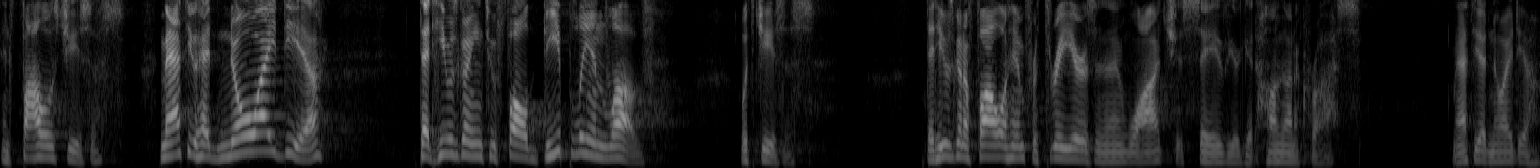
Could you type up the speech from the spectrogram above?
and follows Jesus. Matthew had no idea that he was going to fall deeply in love with Jesus. That he was going to follow him for three years and then watch his Savior get hung on a cross. Matthew had no idea.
